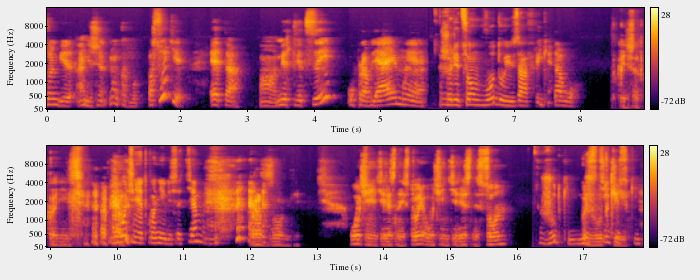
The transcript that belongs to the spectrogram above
зомби, они же, ну, как бы, по сути, это а, мертвецы, управляемые... Жрецом воду из Африки. Типа того. Конечно, отклонились. Мы очень отклонились от темы. Про зомби. Очень интересная история, очень интересный сон. Жуткий, мистический.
